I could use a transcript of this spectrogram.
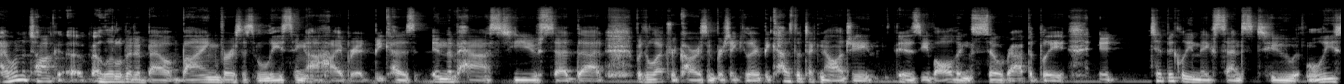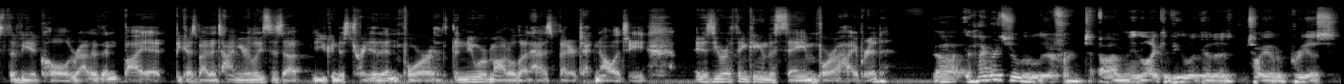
I want to talk a, little bit about buying versus leasing a hybrid because in the past you said that with electric cars in particular, because the technology is evolving so rapidly, it typically makes sense to lease the vehicle rather than buy it because by the time your lease is up, you can just trade it in for the newer model that has better technology. Is your thinking the same for a hybrid? Uh, hybrids are a little different. I mean, like if you look at a Toyota Prius,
